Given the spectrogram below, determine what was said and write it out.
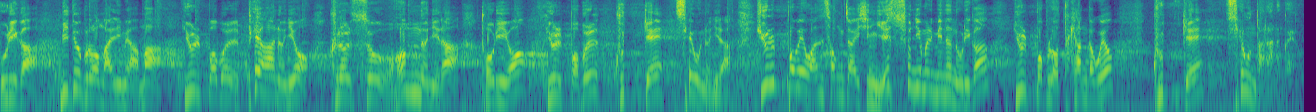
우리가 믿음으로 말미암아 율법을 폐하느뇨 그럴 수 없느니라 도리어 율법을 굳게 세우느니라. 율법의 완성자이신 예수님을 믿는 우리가 율법을 어떻게 한다고요? 굳게 세운다라는 거예요.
